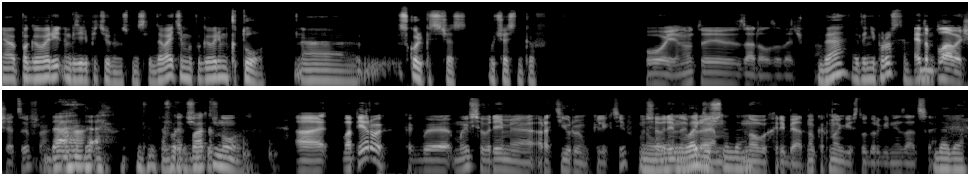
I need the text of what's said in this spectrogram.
А, Поговорили, где репетируем, в смысле. Давайте мы поговорим, кто. А, Сколько сейчас участников? Ой, ну ты задал задачку. Да? Это не просто? Это плавающая цифра. Да, Ага. да. Там как бы окно. А, Во-первых, как бы мы все время ротируем коллектив, мы все Ну, время логично, набираем да. новых ребят, ну, как многие студорганизации. Да-да.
